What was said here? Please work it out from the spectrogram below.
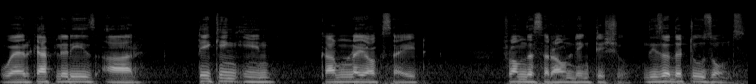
where capillaries are taking in carbon dioxide from the surrounding tissue. These are the two zones.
